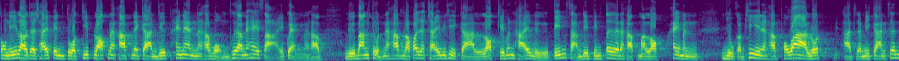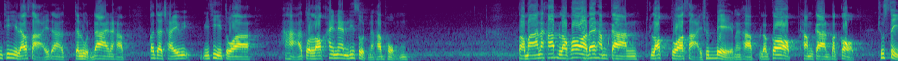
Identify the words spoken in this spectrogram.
ตรงนี้เราจะใช้เป็นตัวกิฟล็อกนะครับในการยึดให้แน่นนะครับผมเพื่อไม่ให้สายแกว่งนะครับ หรือบางจุดนะครับ เราก็จะใช้วิธีการล็อกเคเบิลไทหรือปิ้น 3D ปรินเตอร์นะครับมาล็อกให้มันอยู่กับที่นะครับ เพราะว่ารถอาจจะมีการเคลื่อนที่แล้วสายจะจะหลุดได้นะครับ ก็จะใช้วิธีตัวหาตัวล็อกให้แน่นที่สุดนะครับผมต่อมานะครับเราก็ได้ทำการล็อกตัวสายชุดเบรกนะครับ แล้วก็ทำการประกอบชุดสี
